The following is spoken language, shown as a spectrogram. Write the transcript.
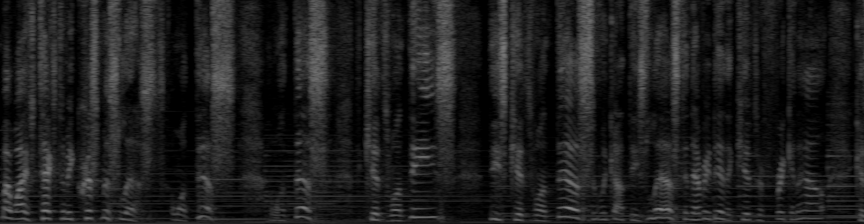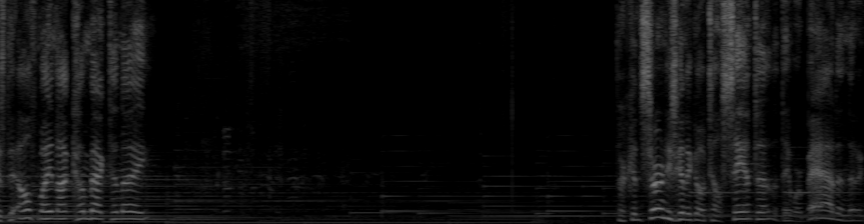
My wife's texting me Christmas lists. I want this. I want this. The kids want these. These kids want this. And we got these lists. And every day the kids are freaking out because the elf might not come back tonight. They're concerned he's going to go tell Santa that they were bad. And then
